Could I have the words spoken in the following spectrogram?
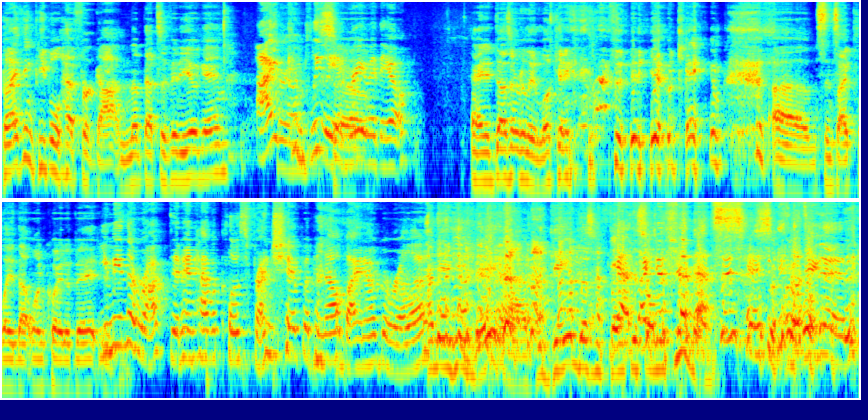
But I think people have forgotten that that's a video game. I True. completely So- agree with you. And it doesn't really look anything like the video game um, since I played that one quite a bit. You mean The Rock didn't have a close friendship with an albino gorilla? I mean, he may have. The game doesn't focus yes, I on just the said humans. that sentence. So, did.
